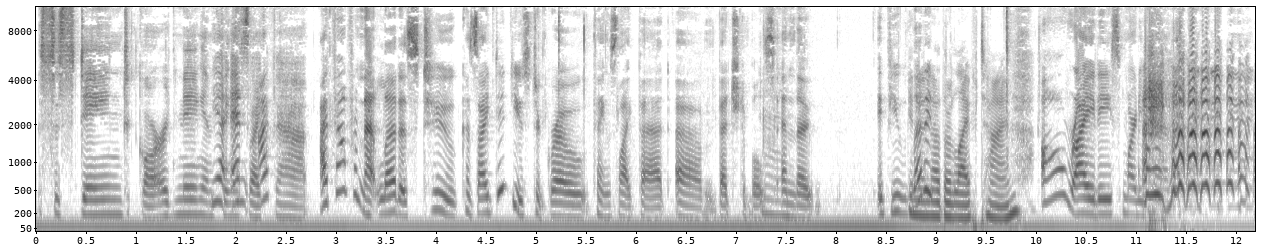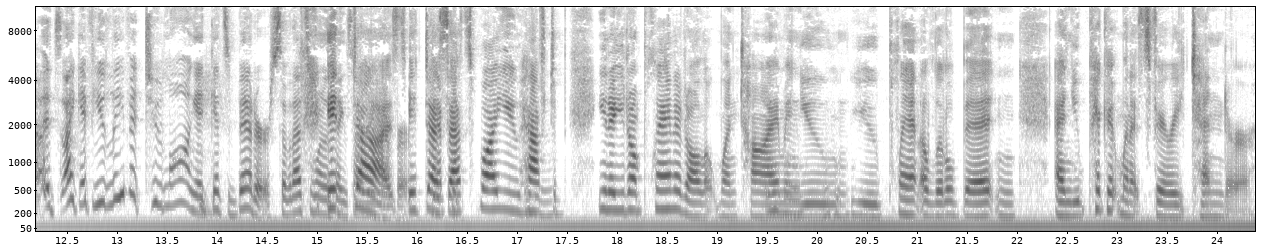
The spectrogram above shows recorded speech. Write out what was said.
sustained gardening and yeah, things and like I've, that. I found from that lettuce too, because I did used to grow things like that, um, vegetables, mm. and the if you in let another it, lifetime. All righty, smarty. it's like if you leave it too long, it gets bitter. So that's one of the things. it things. Does. It does. That's to, why you have mm-hmm. to. You know, you don't plant it all at one time, mm-hmm, and you mm-hmm. you plant a little bit, and and you pick it when it's very tender.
